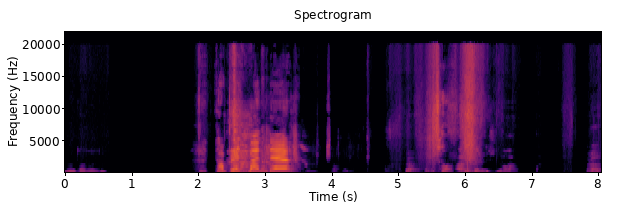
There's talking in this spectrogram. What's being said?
Bunu da alalım. Tablet bende. Alın ben şimdi bak. Bırak.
